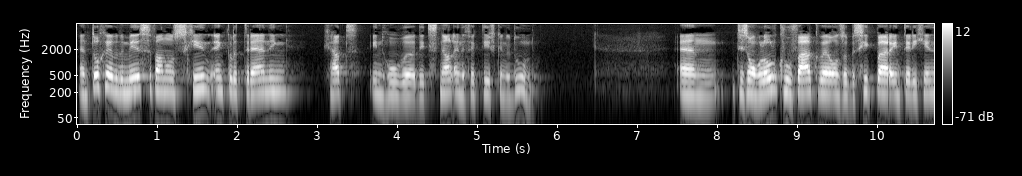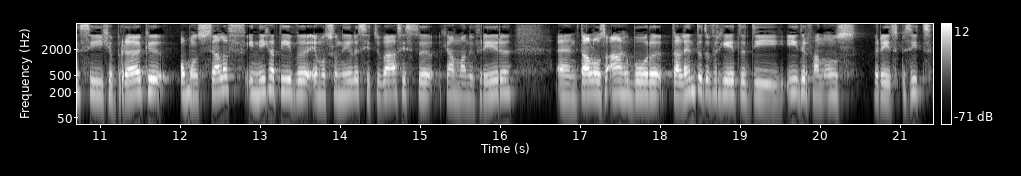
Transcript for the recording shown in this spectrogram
En toch hebben de meeste van ons geen enkele training gehad in hoe we dit snel en effectief kunnen doen. En het is ongelooflijk hoe vaak wij onze beschikbare intelligentie gebruiken om onszelf in negatieve emotionele situaties te gaan manoeuvreren en talloze aangeboren talenten te vergeten die ieder van ons reeds bezit.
